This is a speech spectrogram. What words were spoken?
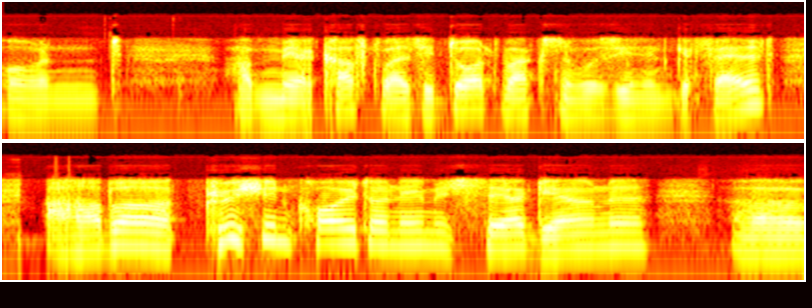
und haben mehr Kraft, weil sie dort wachsen, wo es ihnen gefällt. Aber Küchenkräuter nehme ich sehr gerne. Äh,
